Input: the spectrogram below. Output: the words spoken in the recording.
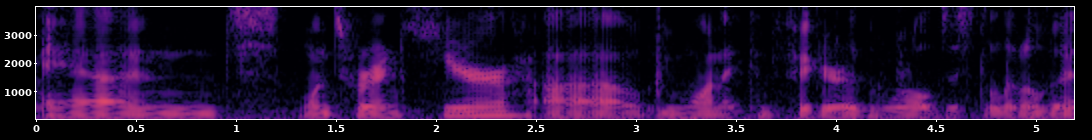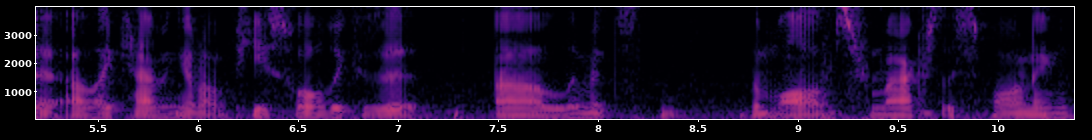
And once we're in here, uh, we want to configure the world just a little bit. I like having it on peaceful because it uh, limits the mobs from actually spawning.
